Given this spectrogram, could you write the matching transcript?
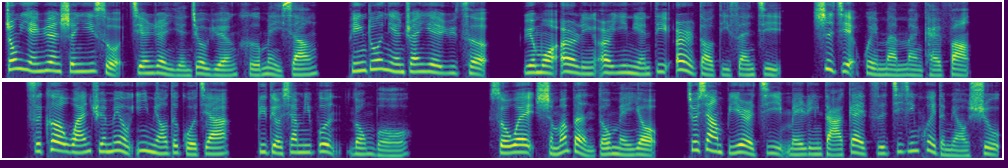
中研院生医所兼任研究员何美香凭多年专业预测，约莫二零二一年第二到第三季，世界会慢慢开放。此刻完全没有疫苗的国家。第六下面本拢无，所谓什么本都没有，就像比尔记梅琳达盖茨基金会的描述，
